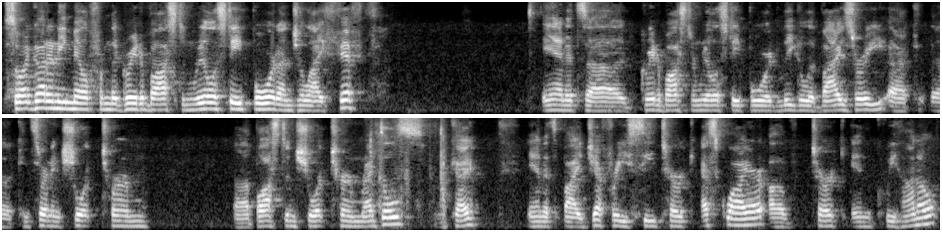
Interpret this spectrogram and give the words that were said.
So I got an email from the Greater Boston Real Estate Board on July 5th. And it's a Greater Boston Real Estate Board legal advisory uh, uh, concerning short term uh, Boston short term rentals. Okay. And it's by Jeffrey C. Turk Esquire of Turk in Quijano.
